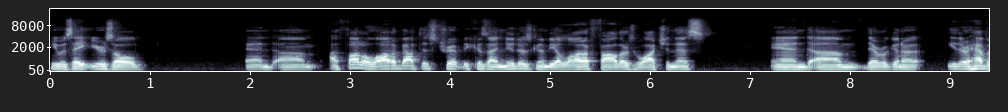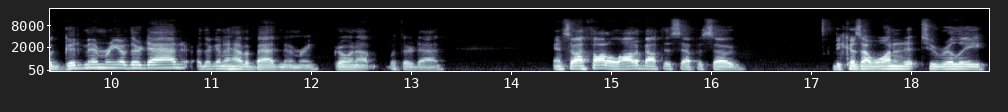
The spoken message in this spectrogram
He was eight years old. And um, I thought a lot about this trip because I knew there's going to be a lot of fathers watching this. And um, they were going to either have a good memory of their dad or they're going to have a bad memory growing up with their dad. And so I thought a lot about this episode because I wanted it to really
